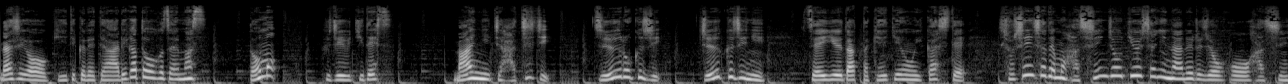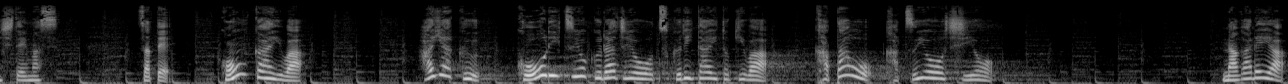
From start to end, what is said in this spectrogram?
ラジオを聴いてくれてありがとうございます。どうも、藤幸です。毎日8時、16時、19時に声優だった経験を活かして初心者でも発信上級者になれる情報を発信しています。さて、今回は早く効率よくラジオを作りたいときは型を活用しよう。流れや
